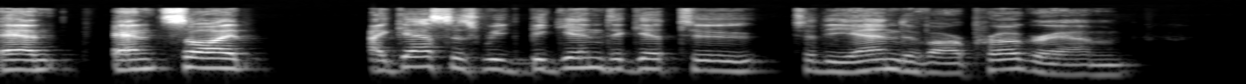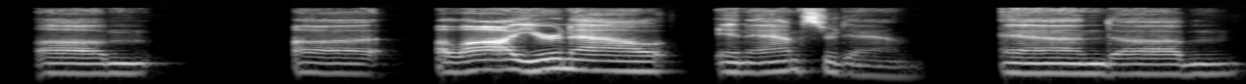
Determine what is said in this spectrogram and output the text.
and and so I I guess as we begin to get to to the end of our program, um, uh, Alaa, you're now in Amsterdam, and um,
